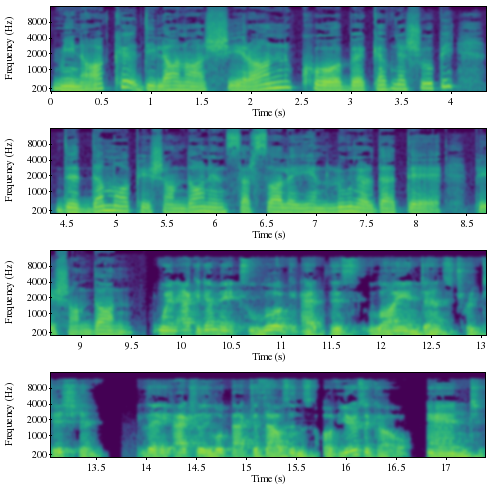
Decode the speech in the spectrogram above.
میناک دیلانا شیران که به کون شوپی ده دما پیشاندان سرسال ین لونر ده پیشاندان. When academics look at this lion dance tradition, they actually look back to thousands of years ago. And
